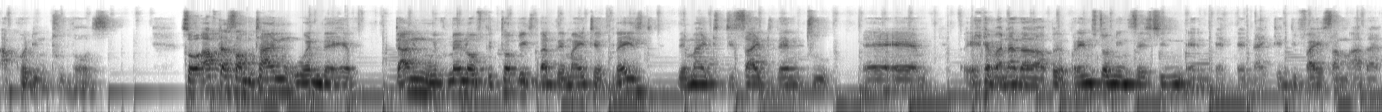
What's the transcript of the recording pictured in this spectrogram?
according to those. So after some time, when they have done with many of the topics that they might have raised, they might decide then to uh, um, have another brainstorming session and, and, and, identify some other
